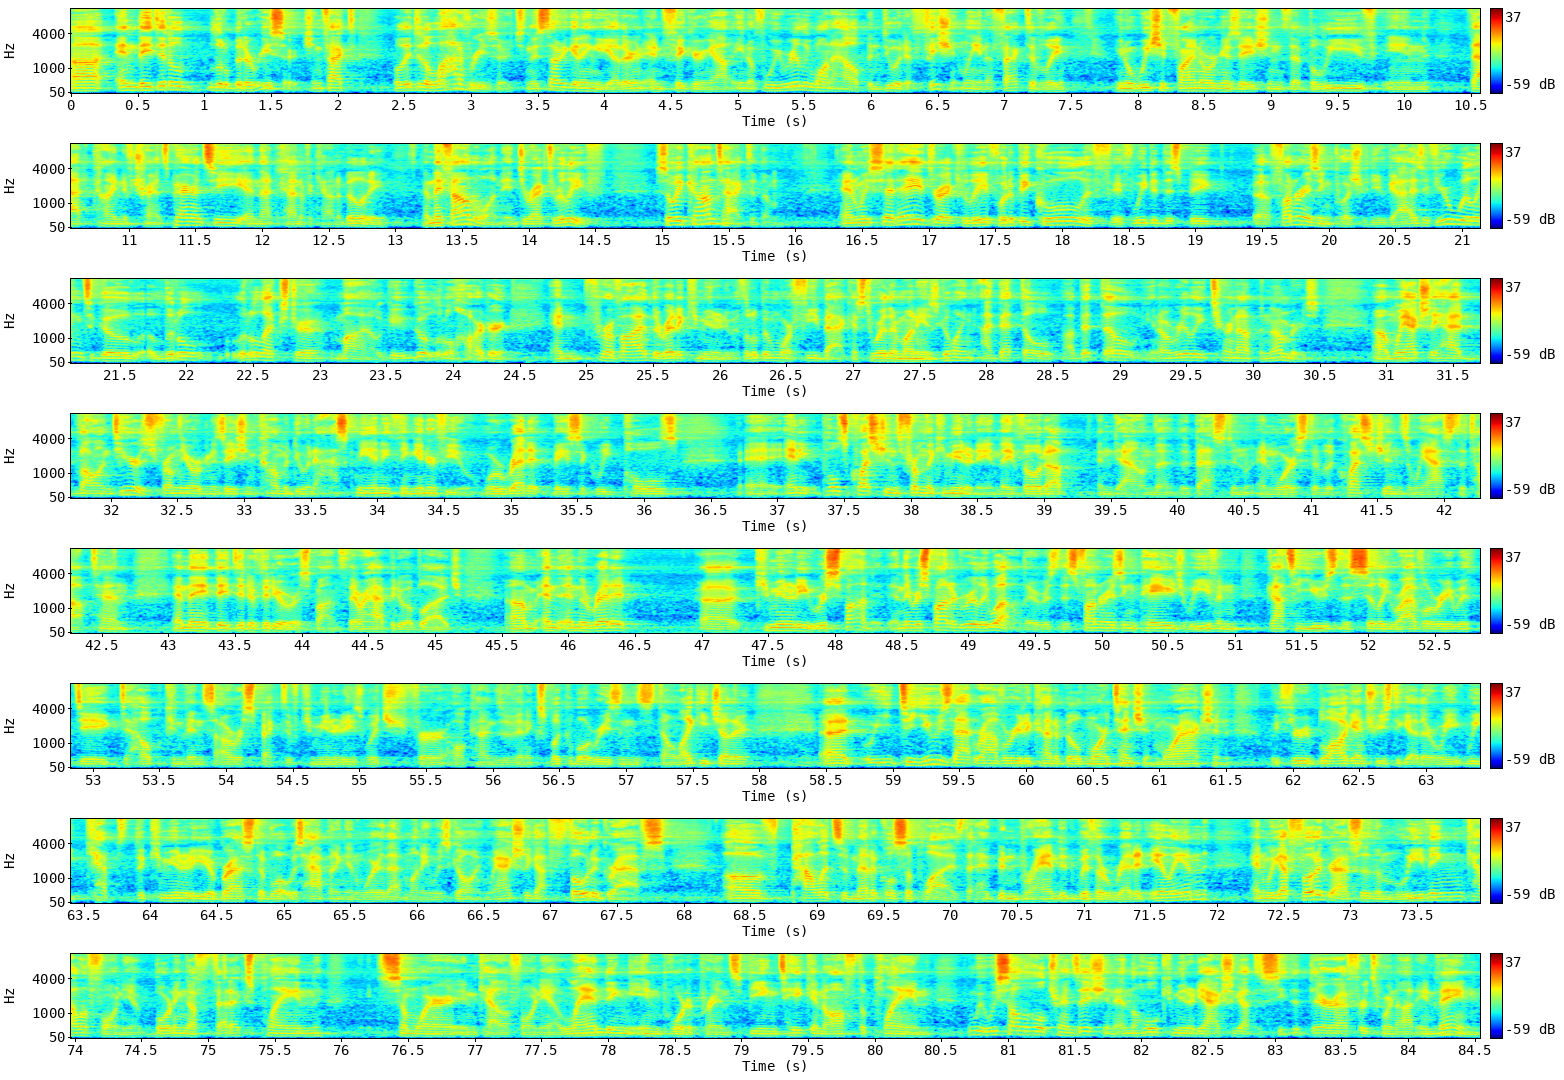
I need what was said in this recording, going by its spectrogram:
Uh, and they did a little bit of research. In fact, well, they did a lot of research, and they started getting together and, and figuring out, you know, if we really want to help and do it efficiently and effectively, you know, we should find organizations that believe in that kind of transparency and that kind of accountability. And they found one in Direct Relief. So we contacted them. And we said, hey, Direct Relief, would it be cool if, if we did this big uh, fundraising push with you guys? If you're willing to go a little, little extra mile, go a little harder, and provide the Reddit community with a little bit more feedback as to where their money is going, I bet they'll, I bet they'll you know, really turn out the numbers. Um, we actually had volunteers from the organization come and do an Ask Me Anything interview, where Reddit basically polls any pulls questions from the community and they vote up and down the, the best and, and, worst of the questions and we asked the top 10 and they, they did a video response. They were happy to oblige. Um, and, and the reddit uh, community responded and they responded really well. There was this fundraising page. We even got to use the silly rivalry with Digg to help convince our respective communities which for all kinds of inexplicable reasons don't like each other uh, we, to use that rivalry to kind of build more attention, more action. We threw blog entries together. We, we kept the community abreast of what was happening and where that money was going. We actually got photographs of pallets of medical supplies that had been branded with a Reddit alien, and we got photographs of them leaving California, boarding a FedEx plane somewhere in California, landing in Port-au-Prince, being taken off the plane. We, we saw the whole transition, and the whole community actually got to see that their efforts were not in vain.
